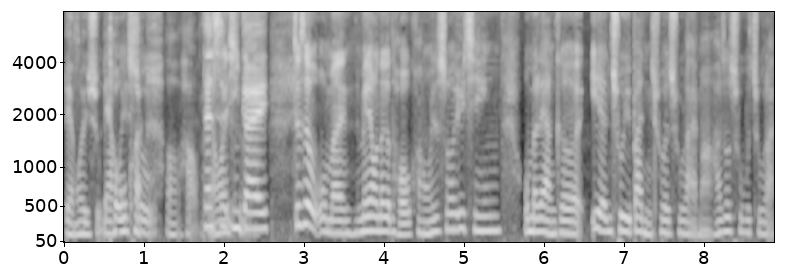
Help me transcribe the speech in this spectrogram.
两位数，两位数。哦，好，但是应该就是我们没有那个头款，我就说玉清，我们两个一人出一半，你出得出来吗？他说出不出来，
